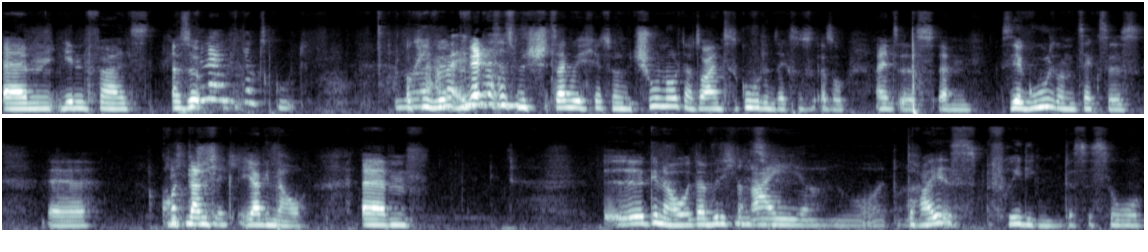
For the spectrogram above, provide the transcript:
Ähm, jedenfalls. Also, Ich bin eigentlich ganz gut. Okay, wir, werden das jetzt mit, sagen wir jetzt mal mit Schulnoten. Also, eins ist gut und sechs ist, also, eins ist ähm, sehr gut und sechs ist äh, nicht ganz. Grottenschlecht. Ja, genau. Ähm, äh, genau, da würde ich ihm jetzt- Drei. So, Drei ist befriedigend. Das ist so.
